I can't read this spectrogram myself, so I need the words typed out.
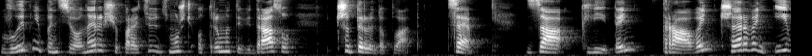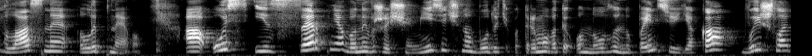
в липні пенсіонери, що працюють, зможуть отримати відразу 4 доплати. Це за квітень, травень, червень і, власне, липнево. А ось із серпня вони вже щомісячно будуть отримувати оновлену пенсію, яка вийшла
